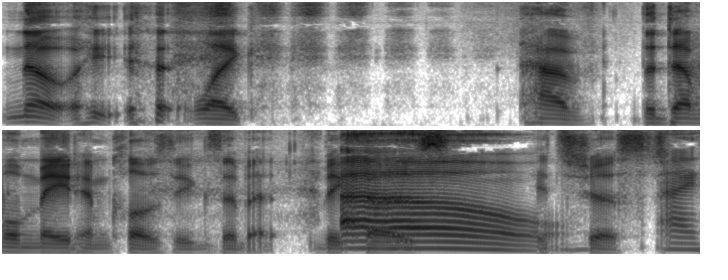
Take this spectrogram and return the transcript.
No, he like have the devil made him close the exhibit because Oh. it's just I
